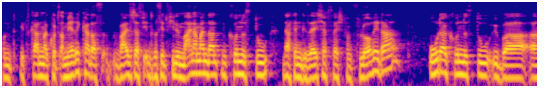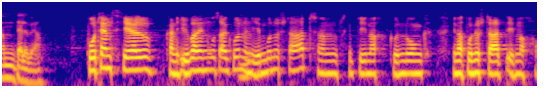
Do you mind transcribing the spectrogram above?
Und jetzt gerade mal kurz Amerika, das weiß ich, das interessiert viele meiner Mandanten. Gründest du nach dem Gesellschaftsrecht von Florida oder gründest du über ähm, Delaware? Potenziell kann ich überall in den USA gründen, mhm. in jedem Bundesstaat. Ähm, es gibt je nach Gründung je nach Bundesstaat eben auch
